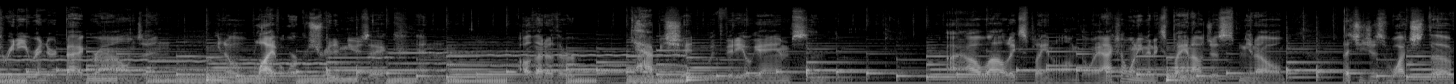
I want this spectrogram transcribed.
3D rendered backgrounds and, you know, live orchestrated music and all that other happy shit with video games. And I'll, I'll explain along the way. Actually, I won't even explain. I'll just, you know, let you just watch the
